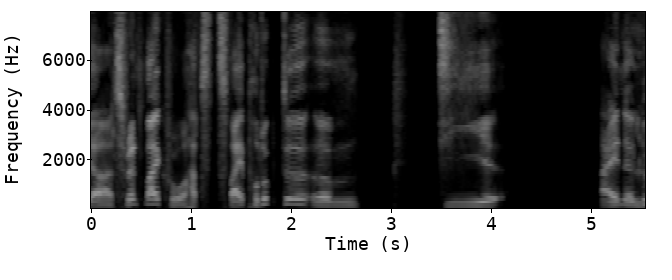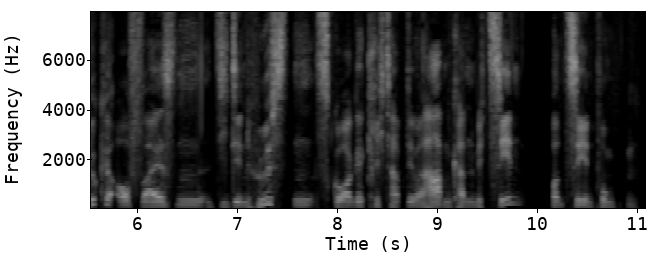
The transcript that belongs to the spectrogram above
Ja, Trend Micro hat zwei Produkte, ähm, die eine Lücke aufweisen, die den höchsten Score gekriegt hat, den man haben kann, nämlich 10 von 10 Punkten.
